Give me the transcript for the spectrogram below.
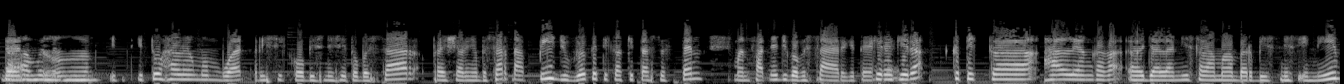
dan Ah, bener. eh, it- itu hal yang membuat risiko bisnis itu besar pressure-nya besar tapi juga ketika kita sustain manfaatnya juga besar gitu ya. Kira-kira ketika hal yang kakak eh, jalani selama berbisnis ini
